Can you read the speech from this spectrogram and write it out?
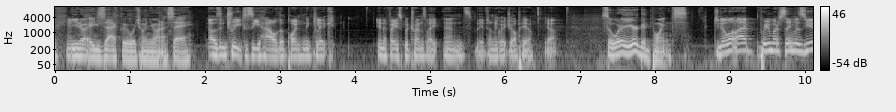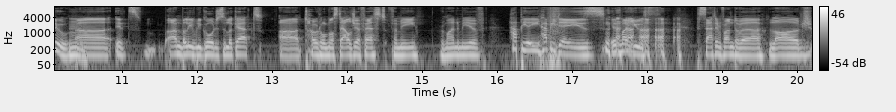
you know exactly which one you want to say I was intrigued to see how the point and click interface would translate, and they've done a great job here. Yeah. so what are your good points Do you know what? I'm pretty much the same as you. Uh, it's unbelievably gorgeous to look at. Uh, total nostalgia fest for me. Reminded me of happy happy days in my youth. Sat in front of a large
